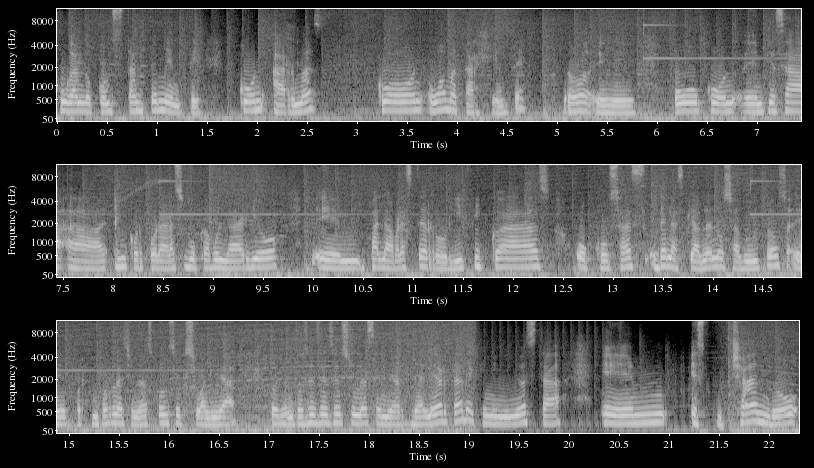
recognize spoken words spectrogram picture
jugando constantemente con armas, con, o a matar gente. Eh, o con, empieza a incorporar a su vocabulario em, palabras terroríficas o cosas de las que hablan los adultos, eh, por ejemplo, relacionadas con sexualidad. Pues entonces esa es una señal de alerta de que mi niño está em, escuchando,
